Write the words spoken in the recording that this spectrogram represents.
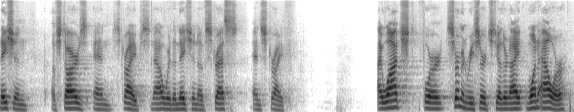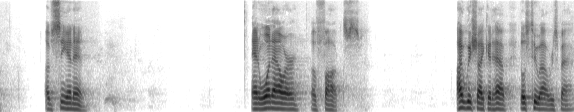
nation of stars and stripes. Now we're the nation of stress and strife. I watched for sermon research the other night one hour of CNN and one hour of Fox. I wish I could have those two hours back.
